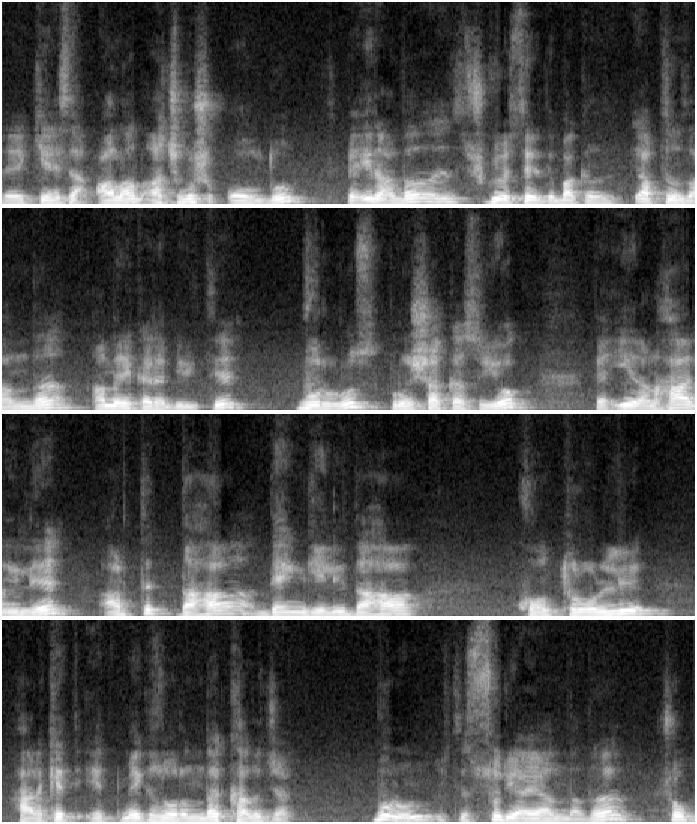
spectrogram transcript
e, kendisine alan açmış oldu. Ve İran'da şu gösterdi. Bakın yaptığınız anda Amerika ile birlikte vururuz. Bunun şakası yok. Ve İran haliyle artık daha dengeli, daha kontrollü hareket etmek zorunda kalacak. Bunun işte Suriye ayağında da çok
